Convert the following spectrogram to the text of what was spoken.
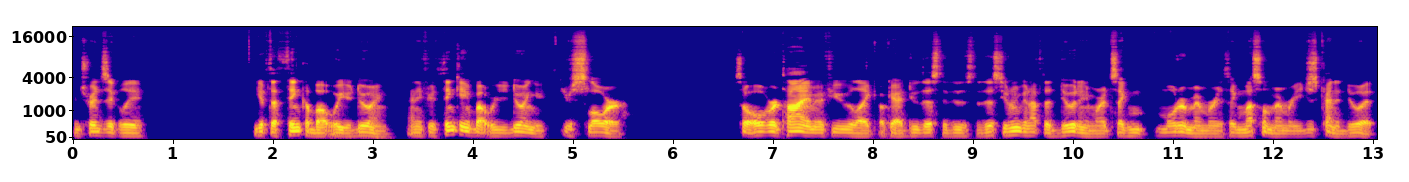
intrinsically, you have to think about what you're doing. And if you're thinking about what you're doing, you're slower. So over time, if you like, okay, I do this, to do this, to this, you don't even have to do it anymore. It's like motor memory. It's like muscle memory. You just kind of do it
